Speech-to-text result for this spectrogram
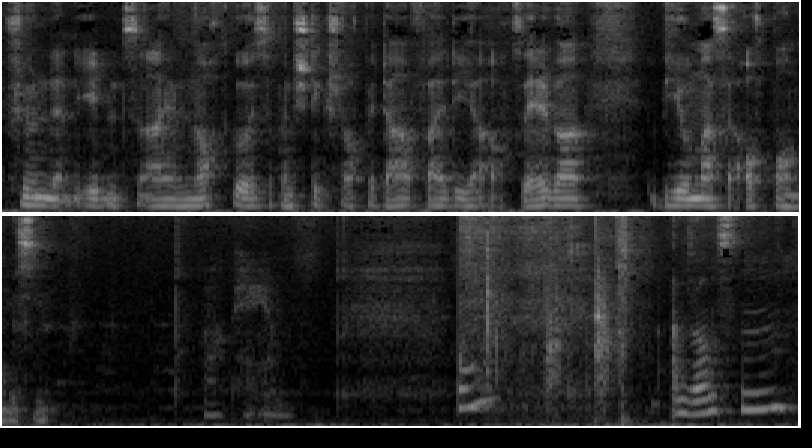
führen dann eben zu einem noch größeren Stickstoffbedarf, weil die ja auch selber Biomasse aufbauen müssen. Okay. Ansonsten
